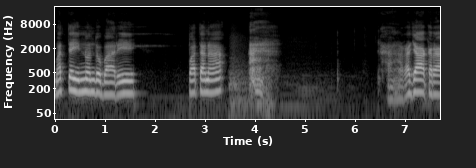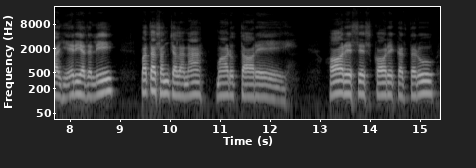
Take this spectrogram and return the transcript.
ಮತ್ತೆ ಇನ್ನೊಂದು ಬಾರಿ ಪತನ. ರಜಾಕರ ಏರಿಯಾದಲ್ಲಿ ಪಥಸಂಚಲನ ಮಾಡುತ್ತಾರೆ. ಆರ್ ಎಸ್ ಎಸ್ ಕಾರ್ಯಕರ್ತರು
